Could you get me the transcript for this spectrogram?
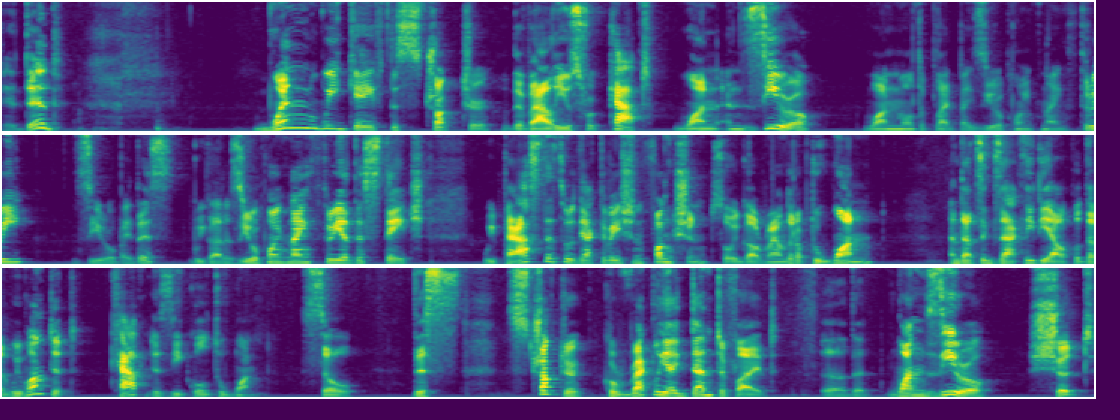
It did. When we gave the structure the values for cat 1 and 0, 1 multiplied by 0.93, 0 by this. We got a 0.93 at this stage. We passed it through the activation function, so it got rounded up to 1, and that's exactly the output that we wanted. Cat is equal to 1. So this structure correctly identified uh, that 1, 0 should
